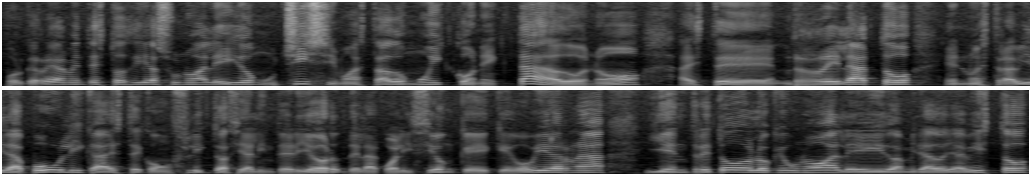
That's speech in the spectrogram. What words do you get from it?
porque realmente estos días uno ha leído muchísimo, ha estado muy conectado ¿no? a este relato en nuestra vida pública, a este conflicto hacia el interior de la coalición que, que gobierna y entre todo lo que uno ha leído, ha mirado y ha visto,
